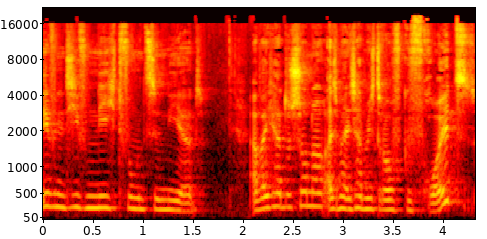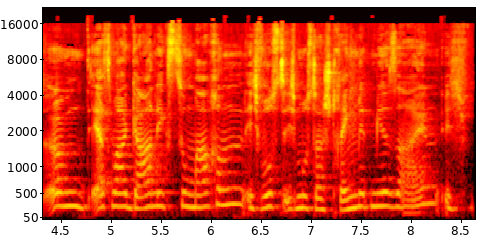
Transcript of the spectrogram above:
definitiv nicht funktioniert. Aber ich hatte schon noch, also ich meine, ich habe mich darauf gefreut, ähm, erstmal gar nichts zu machen. Ich wusste, ich muss da streng mit mir sein. Ich,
